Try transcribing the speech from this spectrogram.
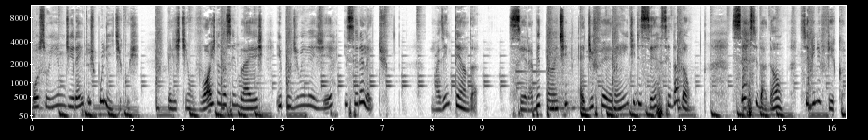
possuíam direitos políticos. Eles tinham voz nas assembleias e podiam eleger e ser eleitos. Mas entenda, Ser habitante é diferente de ser cidadão. Ser cidadão significa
